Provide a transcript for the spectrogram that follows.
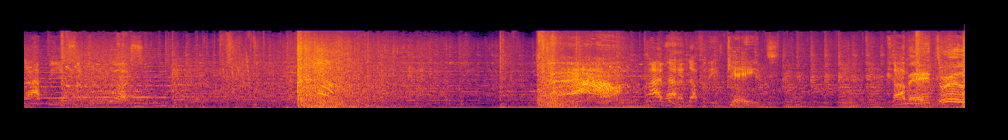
Stop being such a wuss! I've had enough of these games. Coming through!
